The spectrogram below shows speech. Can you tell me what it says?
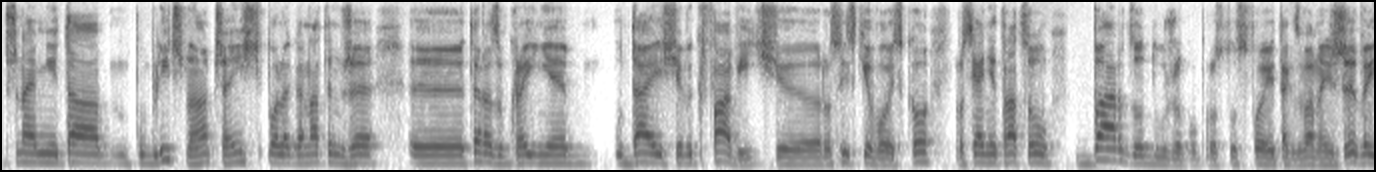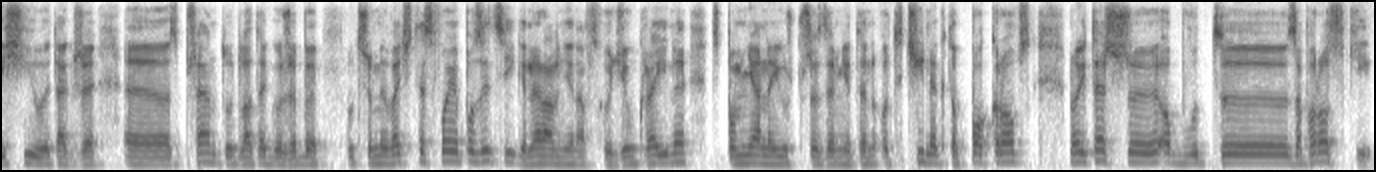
przynajmniej ta publiczna część polega na tym, że y, teraz Ukrainie udaje się wykrwawić y, rosyjskie wojsko. Rosjanie tracą bardzo dużo po prostu swojej tak zwanej żywej siły, także e, sprzętu, dlatego żeby utrzymywać te swoje pozycje, generalnie na wschodzie Ukrainy. Wspomniany już przeze mnie ten odcinek to Pokrowsk, no i też y, obwód zaporowski.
